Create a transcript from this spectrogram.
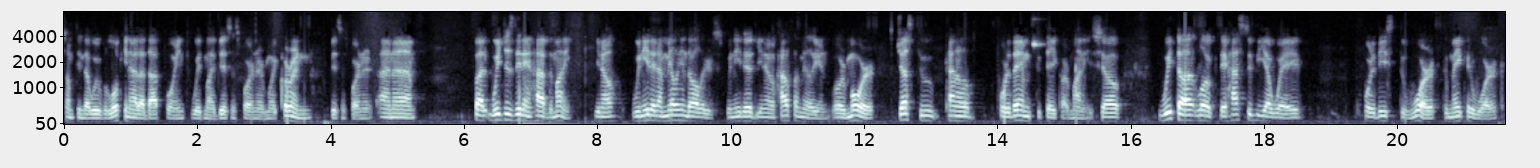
something that we were looking at at that point with my business partner, my current business partner, and uh, but we just didn't have the money. You know, we needed a million dollars, we needed you know half a million or more just to kind of for them to take our money. So we thought, look, there has to be a way for this to work, to make it work,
